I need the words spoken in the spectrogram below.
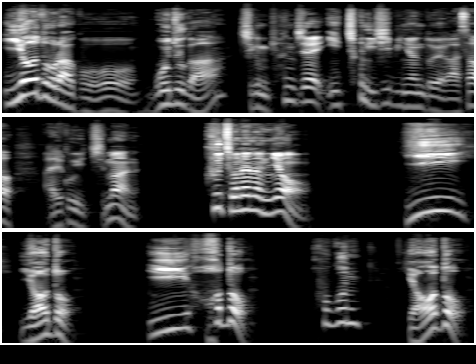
이어도라고 모두가 지금 현재 2022년도에 가서 알고 있지만 그 전에는요 이여도, 이허도 혹은 여도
